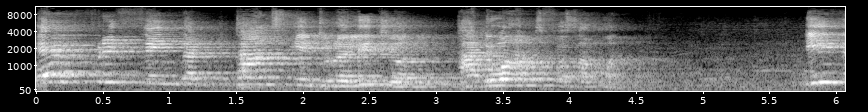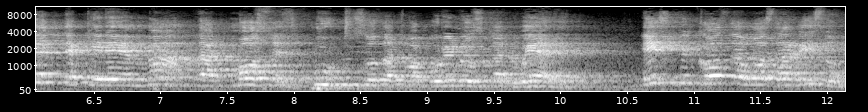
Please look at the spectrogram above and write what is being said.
everything that turns into religion had worked for someone. Even the kiremba that Moses put so that Wakurinos can wear it, it is because there was a reason.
